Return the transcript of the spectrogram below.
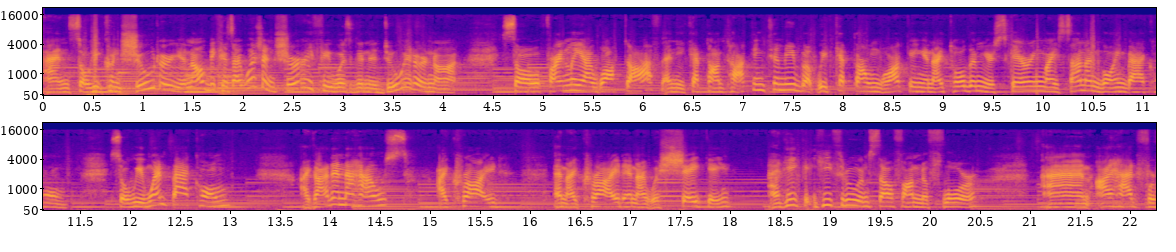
And so he couldn't shoot her, you know, because I wasn't sure if he was going to do it or not. So finally I walked off and he kept on talking to me, but we kept on walking. And I told him, You're scaring my son. I'm going back home. So we went back home. I got in the house. I cried and I cried and I was shaking. And he, he threw himself on the floor. And I had for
